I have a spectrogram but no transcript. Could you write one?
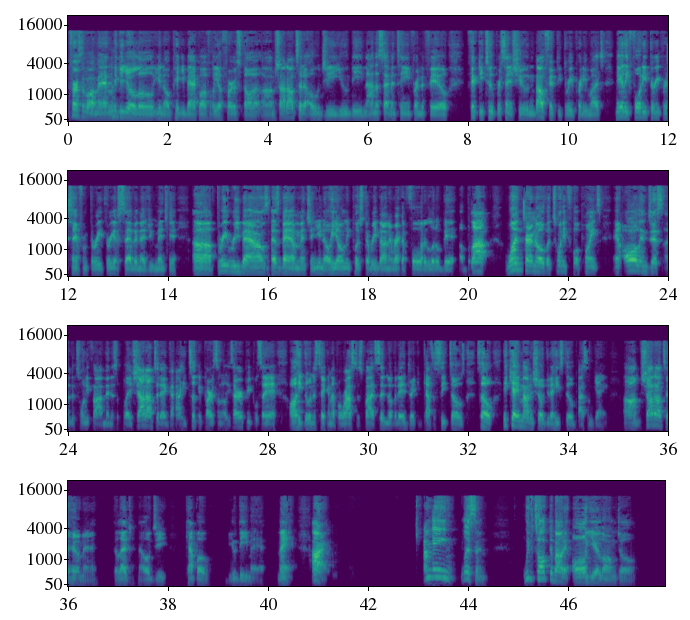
First of all, man, let me give you a little, you know, piggyback off of your first thought. Um, shout out to the OG UD, 9 of 17 from the field, 52% shooting, about 53 pretty much, nearly 43% from three, three of seven, as you mentioned. Uh, three rebounds, as Bam mentioned, you know, he only pushed the rebounding record forward a little bit, a block one turnover, 24 points, and all in just under 25 minutes of play. Shout out to that guy. He took it personal. He's heard people saying all he doing is taking up a roster spot, sitting over there drinking cafecitos. So he came out and showed you that he still got some game. Um, shout out to him, man. The legend, the OG, Capo, UD, man. Man. All right. I mean, listen, we've talked about it all year long, Joe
